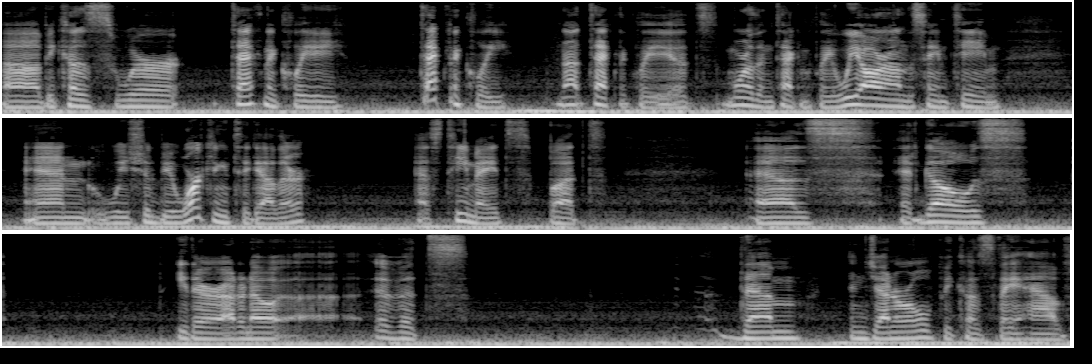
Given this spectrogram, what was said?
Uh, because we're technically, technically, not technically, it's more than technically, we are on the same team and we should be working together as teammates, but as it goes, either I don't know uh, if it's them in general because they have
